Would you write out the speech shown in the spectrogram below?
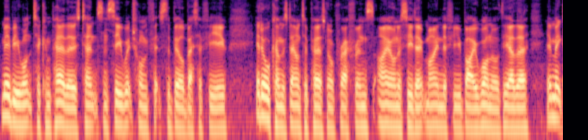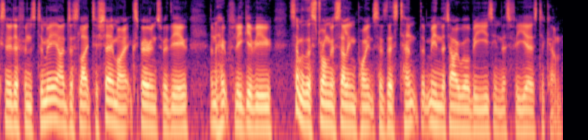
Maybe you want to compare those tents and see which one fits the bill better for you. It all comes down to personal preference. I honestly don't mind if you buy one or the other. It makes no difference to me. I'd just like to share my experience with you and hopefully give you some of the stronger selling points of this tent that mean that I will be using this for years to come.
